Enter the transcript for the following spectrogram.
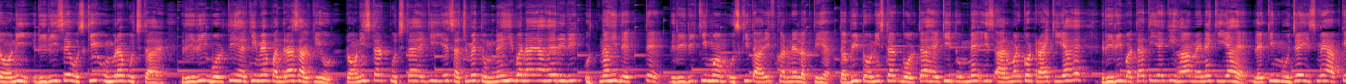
टोनी रीरी से उसकी उम्र पूछता है। रीरी बोलती है कि मैं पंद्रह साल की हूँ। टोनी स्टार्क पूछता है कि ये सच में तुमने ही बनाया है रीरी? उतना ही देखते रीरी की मम उसकी तारीफ़ करने लगती है। तभी टोनी स्टार्क बोलता है कि तुमने इस आर्मर को ट्राई किया है? रीरी बताती है कि हाँ मैंने किया है, लेकिन मुझे इसमें आपके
